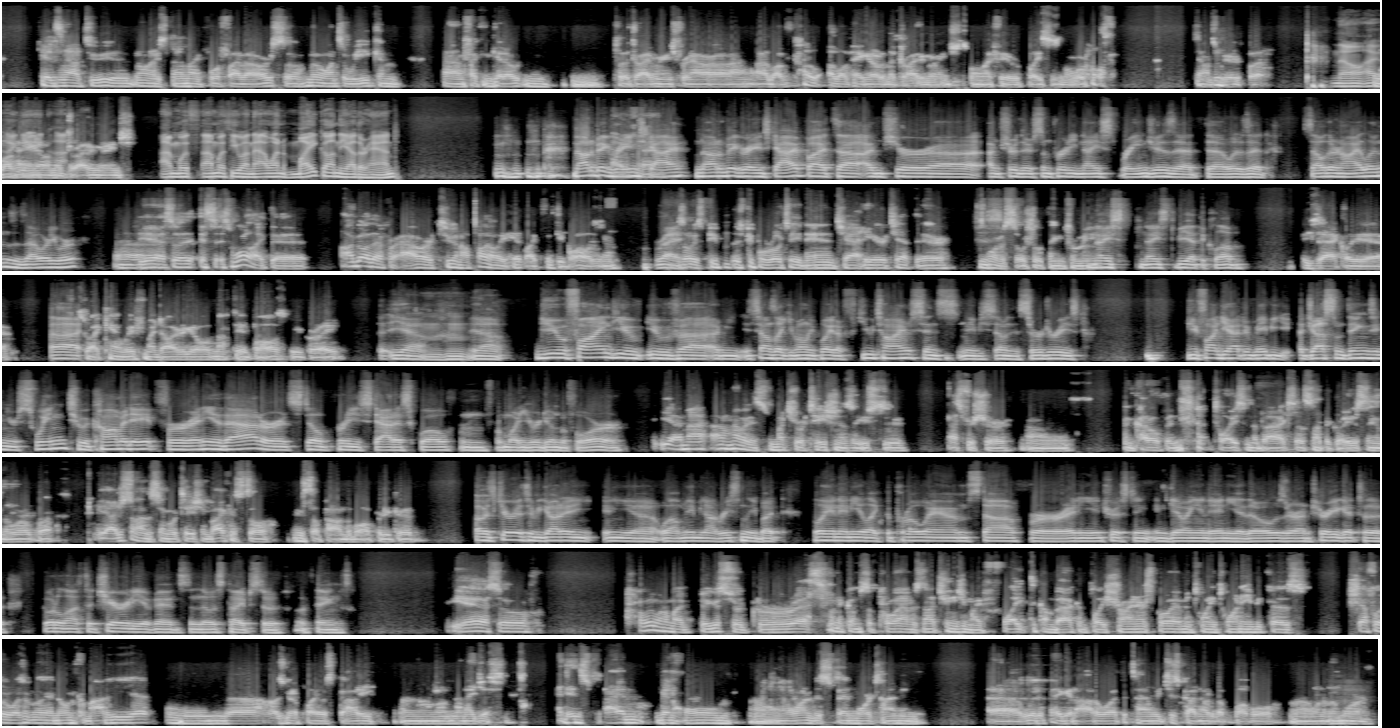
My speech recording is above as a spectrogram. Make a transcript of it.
kids now too. You don't only spend like four or five hours, so maybe once a week. And uh, if I can get out and, and to the driving range for an hour, uh, I love I love hanging out in the driving range. It's one of my favorite places in the world. Sounds weird, but No, I, I love I hanging out on the I- driving range. I'm with I'm with you on that one. Mike, on the other hand, not a big Not range fan. guy, not a big range guy, but uh, I'm sure uh, I'm sure there's some pretty nice ranges at uh, what is it, Southern Highlands? Is that where you were? Uh, yeah, so it's it's more like the I'll go there for an hour or two, and I'll probably hit like fifty balls. You know, right. there's always people there's people rotating in, chat here, chat there. It's more of a social thing for me. Nice, nice to be at the club. Exactly. Yeah. Uh, So I can't wait for my daughter to get old enough to hit balls. It'd be great. yeah, Mhm. yeah. Do you find you've you've? Uh, I mean, it sounds like you've only played a few times since maybe some of the surgeries. Do you find you had to maybe adjust some things in your swing to accommodate for any of that, or it's still pretty status quo from from what you were doing before? Or? Yeah, I'm not, I don't have as much rotation as I used to. That's for sure. Um, been cut open twice in the back, so it's not the greatest thing in the world. But yeah, I just don't have the same rotation, but I can still I can still pound the ball pretty good. I was curious if you got any any uh, well maybe not recently, but playing any like the pro am stuff or any interest in, in going into any of those, or I'm sure you get to go to lots of charity events and those types of, of things. Yeah, so probably one of my biggest regrets when it comes to pro am is not changing my flight to come back and play Shriners pro am in 2020 because Scheffler wasn't really a known commodity yet, and uh, I was going to play with Scotty, um, and I just I didn't I hadn't been home. Uh, I wanted to spend more time in uh, Winnipeg and Ottawa at the time. We just gotten out of the bubble, uh, one of the Mhm. more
